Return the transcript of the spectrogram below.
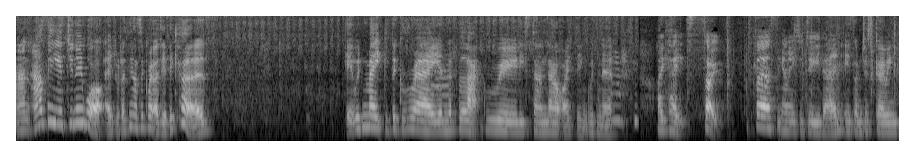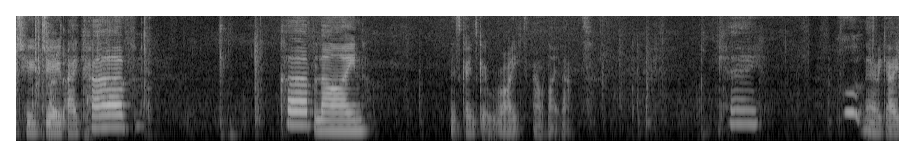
And as he is, do you know what, Edward? I think that's a great idea because it would make the grey and the black really stand out, I think, wouldn't it? Okay, so the first thing I need to do then is I'm just going to do a curve, curve line. It's going to go right out like that. Okay. There we go.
